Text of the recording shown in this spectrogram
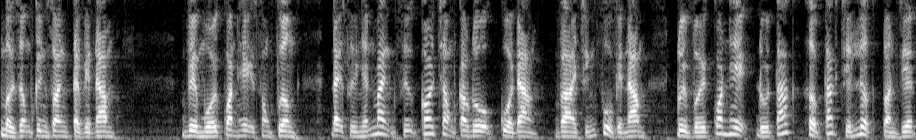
mở rộng kinh doanh tại Việt Nam. Về mối quan hệ song phương, đại sứ nhấn mạnh sự coi trọng cao độ của Đảng và chính phủ Việt Nam đối với quan hệ đối tác hợp tác chiến lược toàn diện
